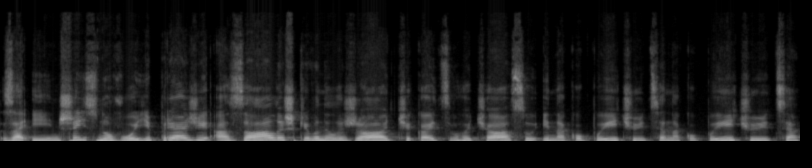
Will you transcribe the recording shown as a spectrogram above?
за інший з нової пряжі, а залишки вони лежать, чекають свого часу і накопичуються, накопичуються.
